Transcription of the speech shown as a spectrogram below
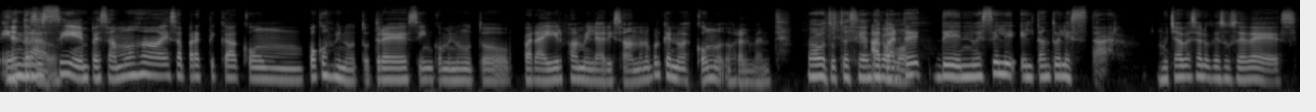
Entonces sí, empezamos a esa práctica con pocos minutos, tres, cinco minutos, para ir familiarizándonos, porque no es cómodo realmente. No, tú te sientes Aparte de, no es el, tanto el estar. Muchas veces lo que sucede es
